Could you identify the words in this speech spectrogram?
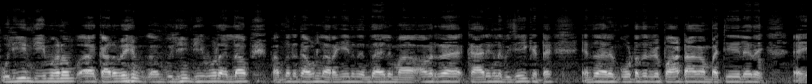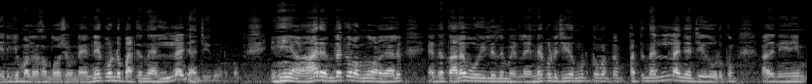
പുലിയും ടീമുകളും കടുവയും പുലിയും ടീമുകളും എല്ലാം പന്ത്രണ്ട് ടൗണിൽ ഇറങ്ങിയിരുന്നു എന്തായാലും അവരുടെ കാര്യങ്ങൾ വിജയിക്കട്ടെ. എന്തായാലും കൂട്ടത്തിൽ ഒരു പാട്ടാകാൻ പറ്റിയതിലേറെ എനിക്കും വളരെ സന്തോഷമുണ്ട്. എന്നെ കൊണ്ട് പറ്റുന്ന എല്ലാം ഞാൻ ചെയ്തു കൊടുക്കും. ഇനി ആരെന്തൊക്കെ വന്നു പറഞ്ഞാലും എന്റെ തല പോയില്ലെന്നും വേണ്ട എന്നെ കൊണ്ട് ചെയ്യാൻ പറ്റുന്ന എല്ലാം ഞാൻ ചെയ്തു കൊടുക്കും. അതിന് ഇനിയും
